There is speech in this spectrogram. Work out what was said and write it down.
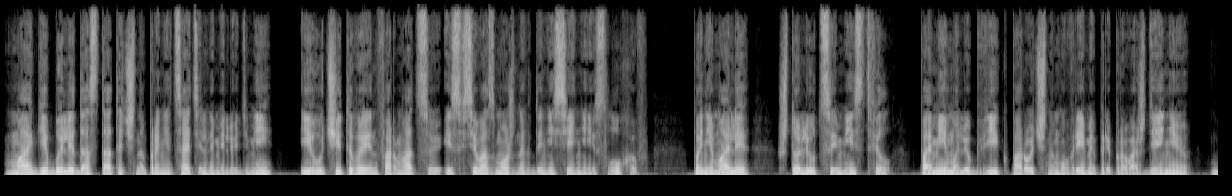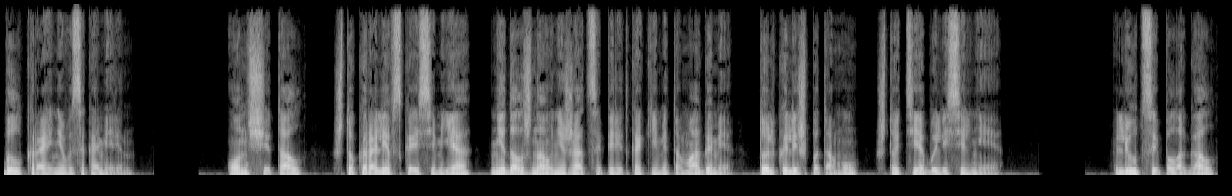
Маги были достаточно проницательными людьми и, учитывая информацию из всевозможных донесений и слухов, понимали, что Люций Мистфил, помимо любви к порочному времяпрепровождению, был крайне высокомерен. Он считал, что королевская семья не должна унижаться перед какими-то магами только лишь потому, что те были сильнее. Люций полагал,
